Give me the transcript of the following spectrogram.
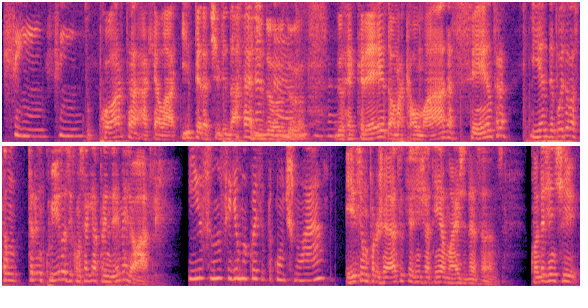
Sim, sim. Tu corta aquela hiperatividade do, do, do recreio, dá uma acalmada, centra, e depois elas estão tranquilas e conseguem aprender melhor. E isso não seria uma coisa para continuar? Esse é um projeto que a gente já tem há mais de 10 anos. Quando a gente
